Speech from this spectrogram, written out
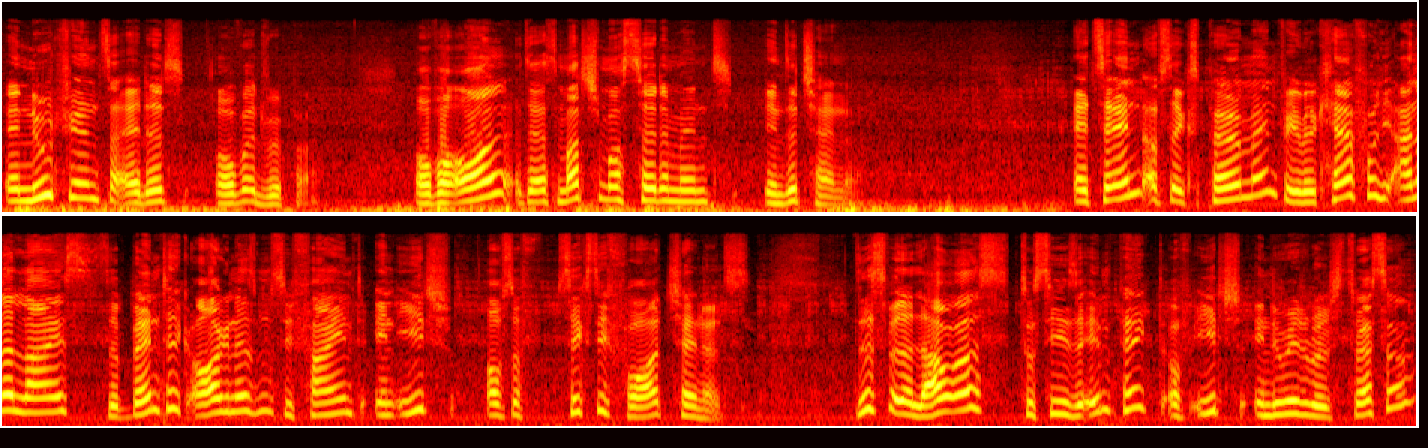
and nutrients are added over a dripper. Overall, there's much more sediment in the channel. At the end of the experiment, we will carefully analyze the benthic organisms we find in each of the 64 channels. This will allow us to see the impact of each individual stressor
